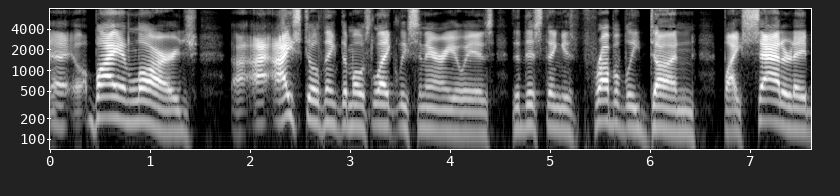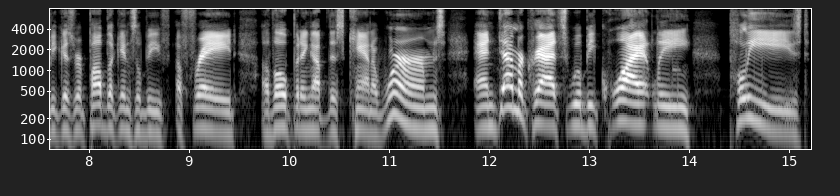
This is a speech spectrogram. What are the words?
uh, by and large, I, I still think the most likely scenario is that this thing is probably done by Saturday because Republicans will be afraid of opening up this can of worms, and Democrats will be quietly pleased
